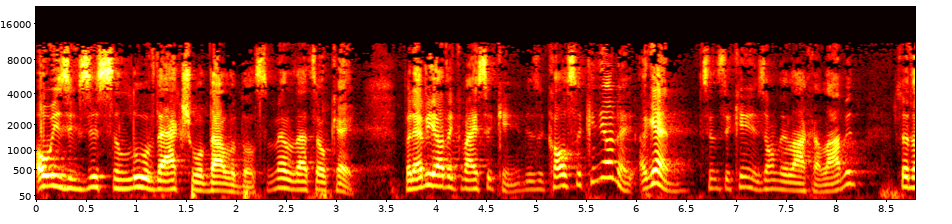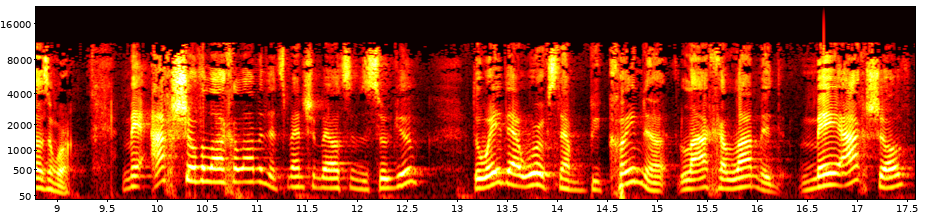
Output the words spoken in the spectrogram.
always exists in lieu of the actual dollar bills. So that's okay. But every other k'maisa kinyan, there's a kol sekinyone. Again, since the kinyan is only lach alamid, so it doesn't work. Me'achshov lach alamid, that's mentioned by us in the sugya, the way that works, now, bikoina lach alamid, me'achshov,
